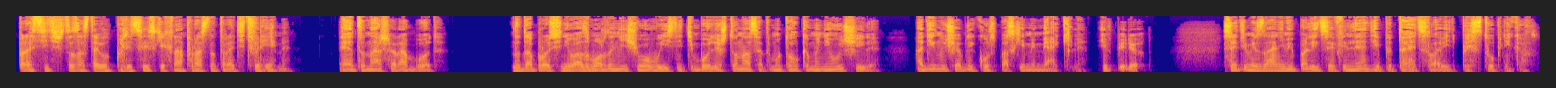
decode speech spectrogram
Простите, что заставил полицейских напрасно тратить время. Это наша работа. На допросе невозможно ничего выяснить, тем более, что нас этому толком и не учили. Один учебный курс по схеме Мякеля. И вперед. С этими знаниями полиция Финляндии пытается ловить преступников.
